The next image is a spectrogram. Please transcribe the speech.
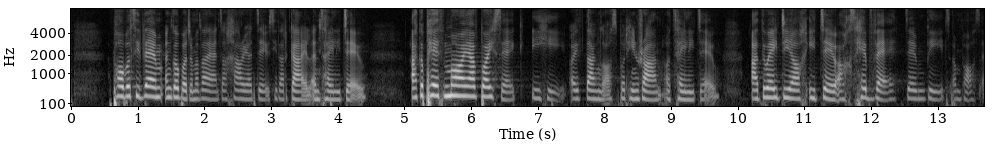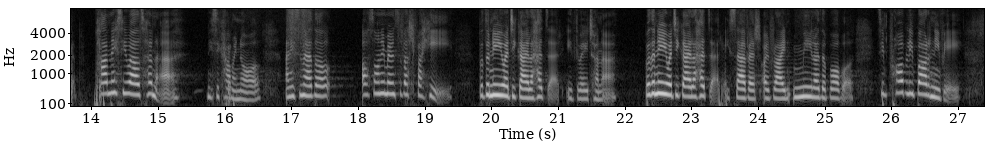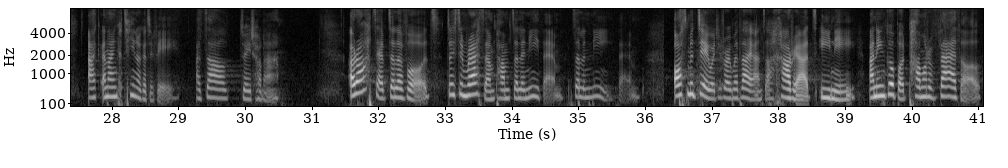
Pobl sydd ddim yn gwybod am y ddeant a chariad Dyw sydd ar gael yn teulu Dyw. Ac y peth mwyaf bwysig i hi oedd dangos bod hi'n rhan o teulu Dyw a ddweud diolch i Dyw achos heb fe dim byd yn posib. Pan nes i weld hynna, nes i cael ei nôl, a nes i meddwl, os o'n i mewn sefyllfa hi, byddwn ni wedi gael y hyder i ddweud hynna. Byddwn ni wedi gael y hyder i sefyll o'i flaen miloedd o bobl sy'n probably barnu fi ac yn anghytuno gyda fi, a dal dweud hwnna. Yr ateb dylai fod, does dim reswm pam dylen ni ddim, dylen ni ddim. Os mae Dyw wedi rhoi meddaiant a chariad i ni, a ni'n gwybod pa mor feddwl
